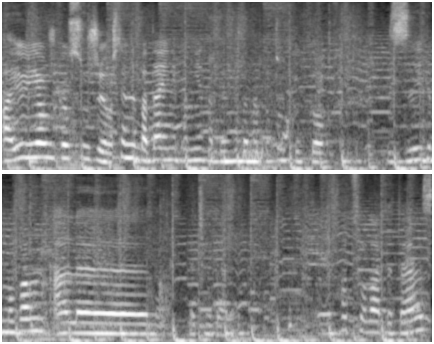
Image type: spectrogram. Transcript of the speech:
A ju- ja już go zużyłem. Ten chyba daje, nie pamiętam, ja chyba na początku go zlidmowałem, ale no, lecimy dalej. Y, Hot Solate teraz.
